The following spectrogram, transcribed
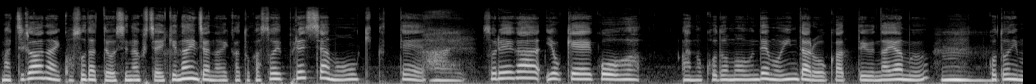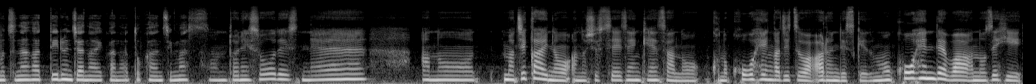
間違わない子育てをしなくちゃいけないんじゃないかとかそういうプレッシャーも大きくて、はい、それが余計こうあの子供を産んでもいいんだろうかっていう悩むことにもつながっているんじゃないかなと感じます。本当にそうですね。あのまあ、次回のあの出生前検査のこの後編が実はあるんですけれども後編ではあのぜひ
